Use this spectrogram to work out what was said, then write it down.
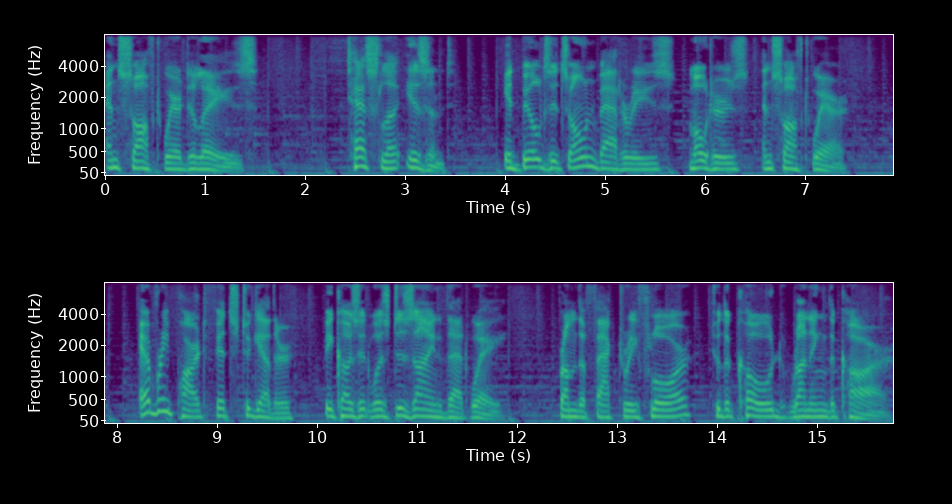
and software delays. Tesla isn't. It builds its own batteries, motors, and software. Every part fits together because it was designed that way, from the factory floor to the code running the car.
